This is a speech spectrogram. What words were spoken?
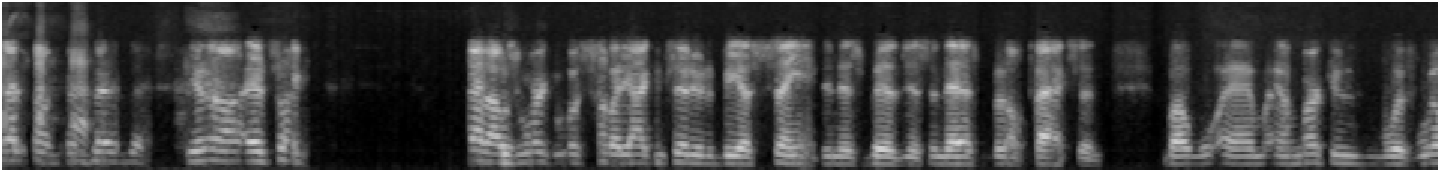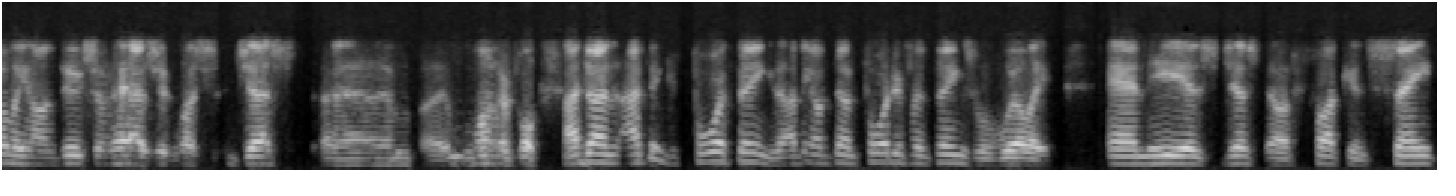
Not, you know, it's like that. I was working with somebody I consider to be a saint in this business, and that's Bill Paxton. But and, and working with Willie on Dukes of Hazzard was just um, wonderful. I've done, I think, four things. I think I've done four different things with Willie, and he is just a fucking saint.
